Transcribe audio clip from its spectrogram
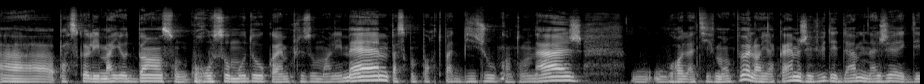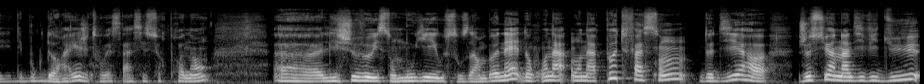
Euh, parce que les maillots de bain sont grosso modo quand même plus ou moins les mêmes, parce qu'on porte pas de bijoux quand on nage, ou, relativement peu. Alors il y a quand même, j'ai vu des dames nager avec des, boucles d'oreilles, j'ai trouvé ça assez surprenant. Euh, les cheveux, ils sont mouillés ou sous un bonnet. Donc on a, on a peu de façons de dire euh, je suis un individu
